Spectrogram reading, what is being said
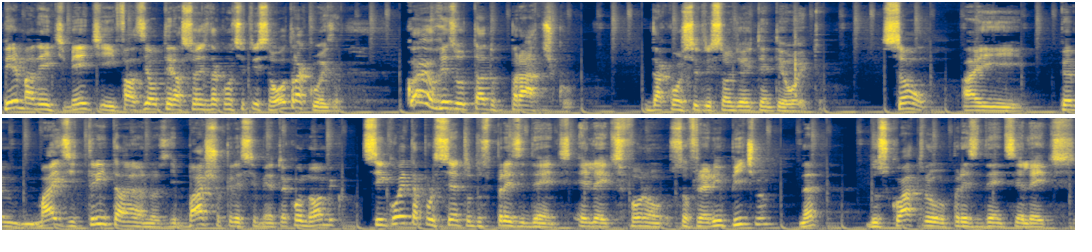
permanentemente em fazer alterações na Constituição. Outra coisa, qual é o resultado prático da Constituição de 88? São aí mais de 30 anos de baixo crescimento econômico, 50% dos presidentes eleitos foram sofrer impeachment, né? Dos quatro presidentes eleitos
